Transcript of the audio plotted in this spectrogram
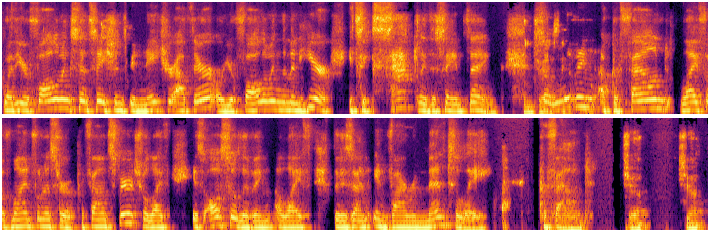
Whether you're following sensations in nature out there or you're following them in here, it's exactly the same thing. So, living a profound life of mindfulness or a profound spiritual life is also living a life that is environmentally profound. Sure, sure.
